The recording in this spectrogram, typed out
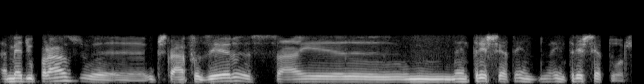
A médio prazo, o que está a fazer sai em, três, em, em, três setores.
